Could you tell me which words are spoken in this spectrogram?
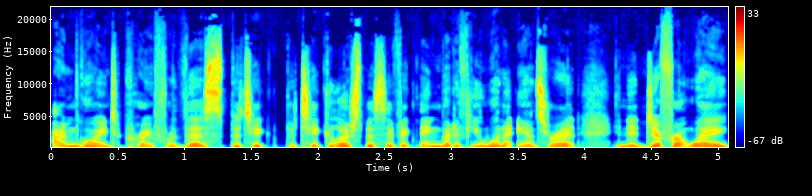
I'm going to pray for this particular specific thing, but if you want to answer it in a different way,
